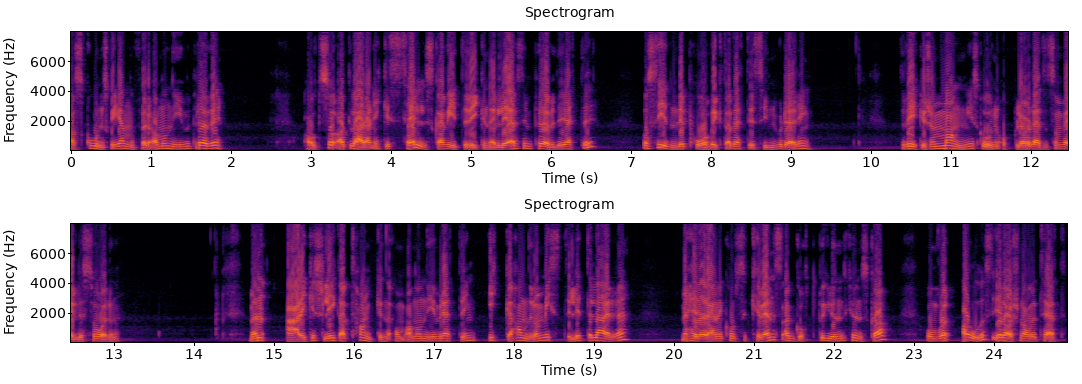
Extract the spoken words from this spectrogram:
at skolen skal gjennomføre anonyme prøver. Altså at læreren ikke selv skal vite hvilken elev sin prøve de retter, og siden blir påvirket av dette i sin vurdering. Det virker som mange i skolen opplever dette som veldig sårende. Men er det ikke slik at tankene om anonym retting ikke handler om mistillit til lærere, men heller er en konsekvens av godt begrunnet kunnskap om vår alles irrasjonalitet,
